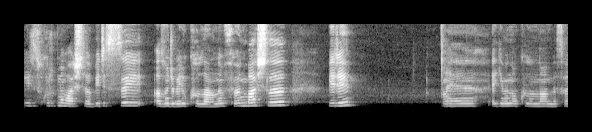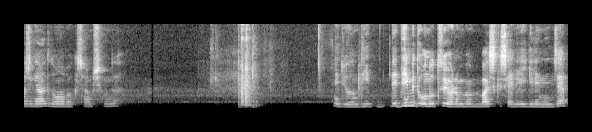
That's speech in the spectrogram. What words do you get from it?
Birisi kurutma başlığı. Birisi az önce benim kullandığım fön başlığı. Biri ee, Egemen okulundan mesaj geldi de ona bakacağım şimdi. Ne diyorum? Di- Dediğimi de unutuyorum başka şeyle ilgilenince.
